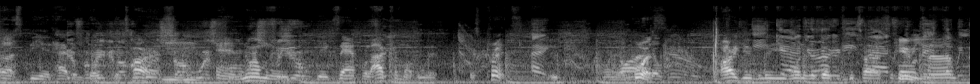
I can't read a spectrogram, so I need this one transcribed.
us being having dope guitarists. Mm-hmm. And normally the example I come up with is Prince. One Of course. arguably one of the dopest guitarists of Period. all time.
